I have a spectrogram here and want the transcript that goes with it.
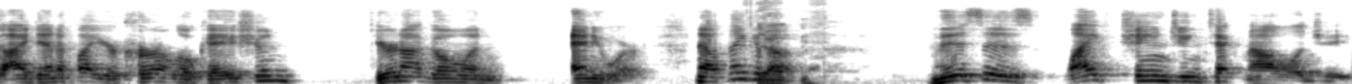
identify your current location, you're not going anywhere. Now, think about yep. this is life changing technology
